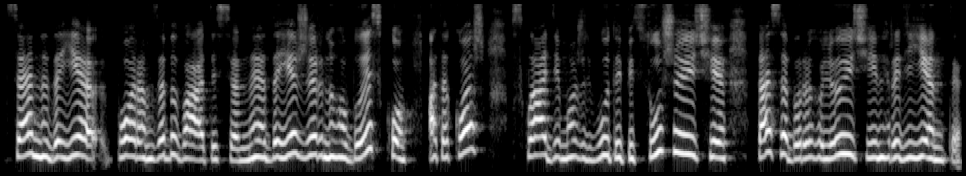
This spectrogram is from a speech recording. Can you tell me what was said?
Це не дає порам забиватися, не дає жирного блиску, а також в складі можуть бути підсушуючі та себорегулюючі інгредієнти.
